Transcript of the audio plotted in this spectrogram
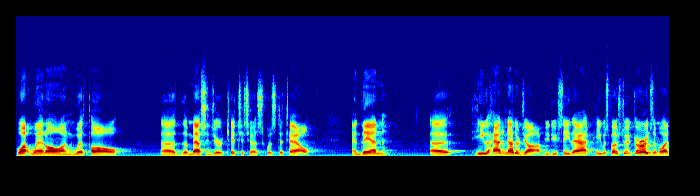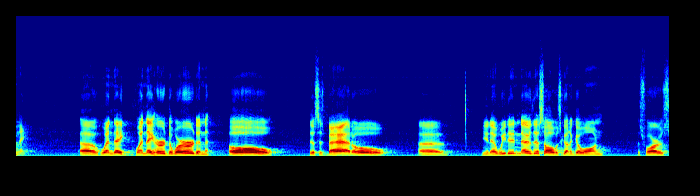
what went on with Paul. Uh, the messenger, Tychicus, was to tell. And then uh, he had another job. Did you see that? He was supposed to encourage them, wasn't he? Uh, when, they, when they heard the word and, oh, this is bad. Oh, uh, you know, we didn't know this all was going to go on as far as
